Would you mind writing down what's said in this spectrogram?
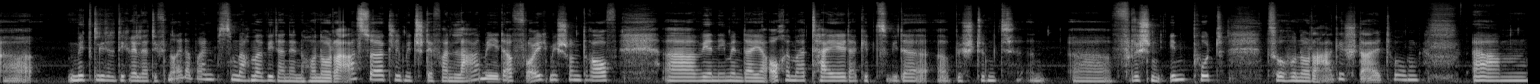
äh, Mitglieder, die relativ neu dabei sind, machen wir wieder einen Honorar-Circle mit Stefan Lamy. Da freue ich mich schon drauf. Äh, wir nehmen da ja auch immer teil. Da gibt es wieder äh, bestimmt äh, frischen Input zur Honorargestaltung. Ähm,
